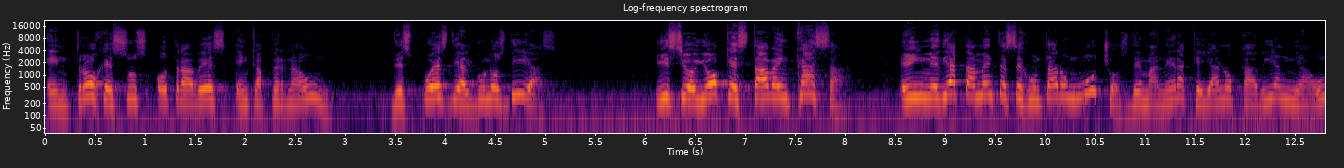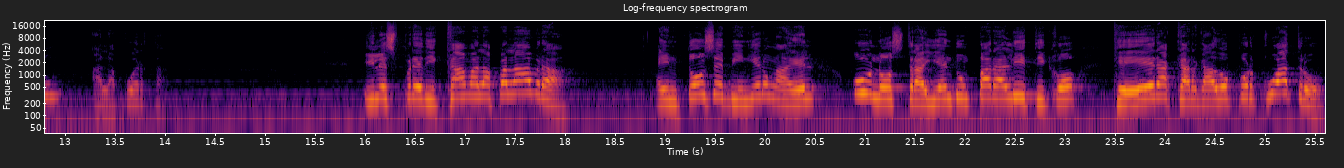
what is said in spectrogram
entró Jesús otra vez en Capernaum después de algunos días y se oyó que estaba en casa e inmediatamente se juntaron muchos de manera que ya no cabían ni aún a la puerta y les predicaba la palabra. Entonces vinieron a él unos trayendo un paralítico que era cargado por cuatro.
